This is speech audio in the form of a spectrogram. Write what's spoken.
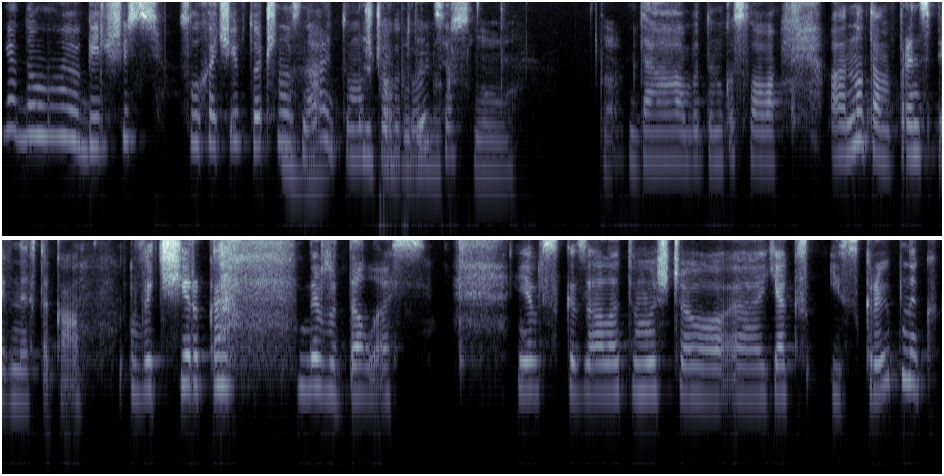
Я думаю, більшість слухачів точно знають, тому що готуються. Так. Да, будинку слова. А, Ну там, в принципі, в них така вечірка не вдалась. Я б сказала, тому що е, як і скрипник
